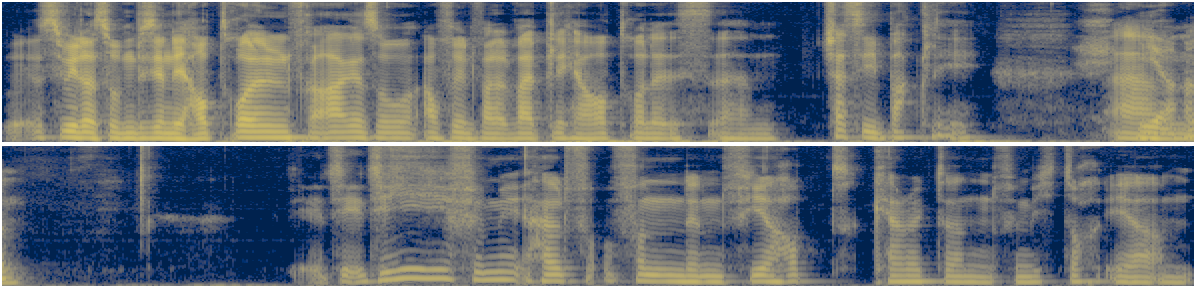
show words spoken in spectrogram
ist wieder so ein bisschen die Hauptrollenfrage. So auf jeden Fall weibliche Hauptrolle ist ähm, Jessie Buckley. Ähm, ja. Die, die für mich halt von den vier Hauptcharakteren für mich doch eher am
